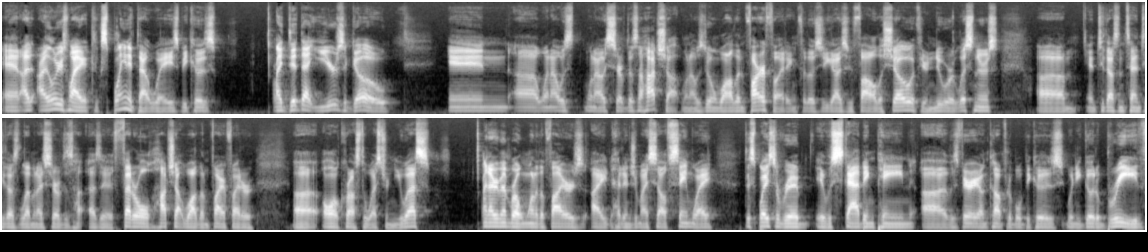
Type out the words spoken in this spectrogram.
And I, I only reason why I explain it that way is because I did that years ago in uh, when I was when I was served as a hot shot when I was doing wildland firefighting. For those of you guys who follow the show, if you're newer listeners, um, in 2010, 2011, I served as, as a federal hotshot wildland firefighter uh, all across the western U.S. And I remember on one of the fires, I had injured myself same way, displaced a rib. It was stabbing pain. Uh, it was very uncomfortable because when you go to breathe,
